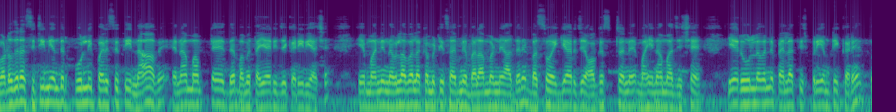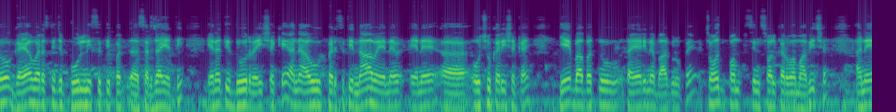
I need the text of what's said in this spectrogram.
વડોદરા સિટીની અંદર પુલની પરિસ્થિતિ ના આવે, એના માટે અમે તૈયારી જે કરી રહ્યા છે, એ માન્ય નવલાવાલા કમિટી સાહેબની ભલામણને આધારે બસો અગિયાર જે ઓગસ્ટ અને મહિનામાં જે છે, એ રૂલ લેવલને પહેલાંથી જ પ્રીએમટી કરે. તો ગયા વર્ષની જે પુલની સ્થિતિ સર્જાઈ હતી, એનાથી દૂર રહી શકે અને આવું પરિસ્થિતિ ના આવે, એને એને ઓછું કરી શકાય. એ બાબતનું તૈયારીના ભાગરૂપે ચૌદ પંપ્સ ઇન્સ્ટોલ કરવામાં આવી છે અને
